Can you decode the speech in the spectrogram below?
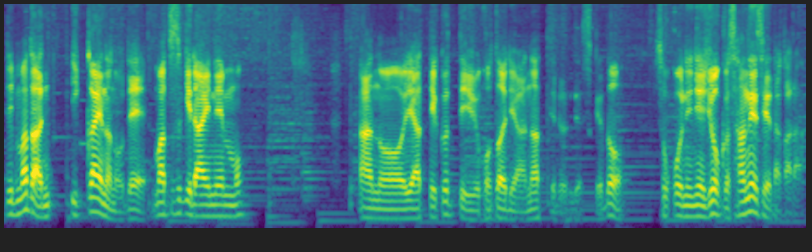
で、まだ1回なので、また次来年も、あの、やっていくっていうことにはなってるんですけど、そこにね、ジョーク3年生だから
